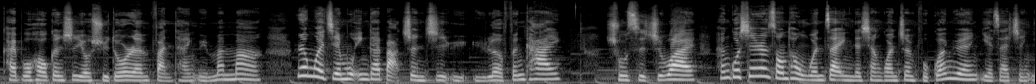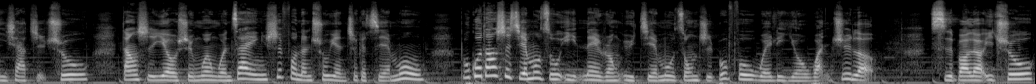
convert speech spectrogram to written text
开播后，更是有许多人反弹与谩骂，认为节目应该把政治与娱乐分开。除此之外，韩国现任总统文在寅的相关政府官员也在争议下指出，当时也有询问文在寅是否能出演这个节目，不过当时节目组以内容与节目宗旨不符为理由婉拒了。此爆料一出，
